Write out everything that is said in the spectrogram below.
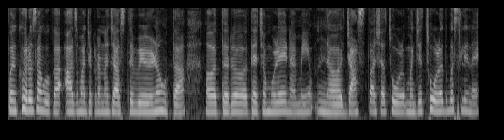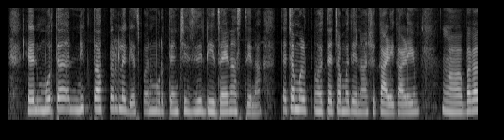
पण खरं सांगू का आज माझ्याकडं ना जास्त वेळ नव्हता. तर त्याच्यामुळे ना मी जास्त अशा चोळ म्हणजे चोळत बसली नाही. हे मूर्त्या निघतात तर लगेच पण मूर्त्यांची जी डिझाईन असते ना त्याच्यामुळे त्याच्यामध्ये ना अशी काळी काळी बघा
